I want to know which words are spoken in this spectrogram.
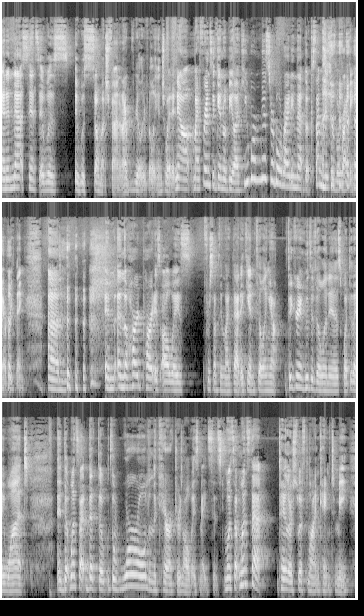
And in that sense, it was it was so much fun, and I really really enjoyed it. Now my friends again would be like, "You were miserable writing that book," because I'm miserable writing everything. Um, and and the hard part is always for something like that. Again, filling out, figuring out who the villain is, what do they want. But once that, but the the world and the characters always made sense. Once that once that Taylor Swift line came to me,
